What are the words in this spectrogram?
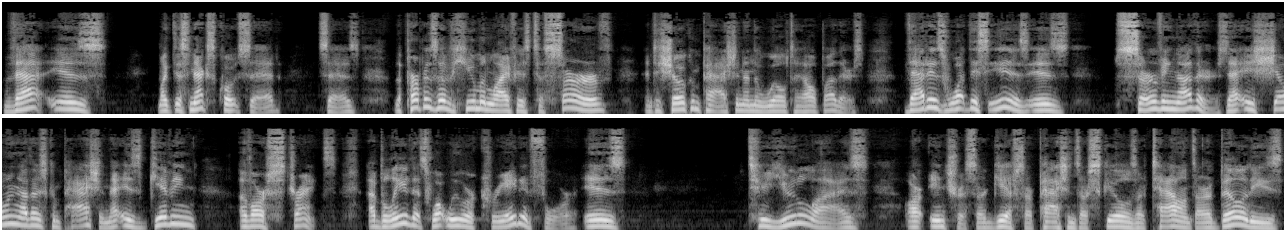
That is, like this next quote said, says, the purpose of human life is to serve and to show compassion and the will to help others. That is what this is, is serving others. That is showing others compassion. That is giving of our strengths. I believe that's what we were created for is to utilize our interests, our gifts, our passions, our skills, our talents, our abilities,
